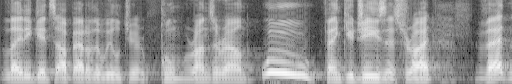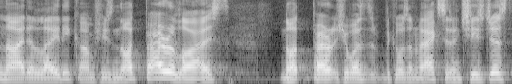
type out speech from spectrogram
lady gets up out of the wheelchair, boom, runs around, woo, thank you, Jesus, right? That night, a lady comes, she's not paralyzed, not par- she wasn't because of an accident, she's just,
